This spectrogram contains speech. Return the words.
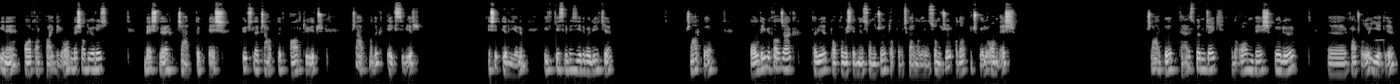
yine ortak paydayı 15 alıyoruz. 5 ile çarptık 5. 3 ile çarptık artı 3. Çarpmadık eksi 1. Eşittir diyelim. İlk kesirimiz 7 bölü 2. Çarpı. Olduğu gibi kalacak. Tabii toplam işleminin sonucu, toplam çıkarmaların sonucu o da 3 bölü 15. Çarpı ters dönecek. Bu da 15 bölü e, kaç oluyor? 7.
